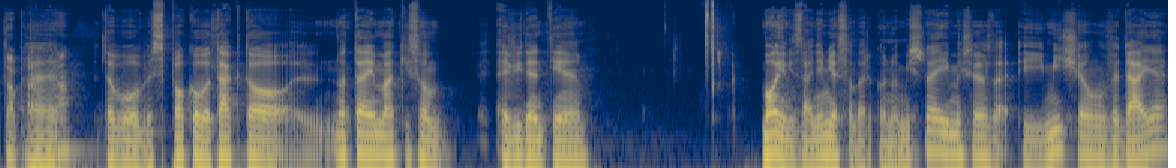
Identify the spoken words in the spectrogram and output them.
To prawda. E, to byłoby spoko, bo tak to, no te iMaki są ewidentnie, moim zdaniem, nie są ergonomiczne i myślę, że i mi się wydaje,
